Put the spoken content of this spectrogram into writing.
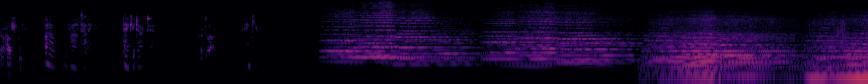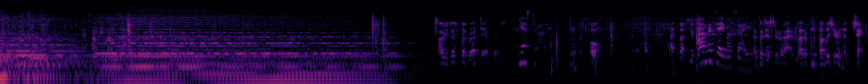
your husband? Oh, no, I'll tell him. Thank you, Doctor. Good luck. Thank you. Oh, you just put it right there, please. Yes, darling. Oh. I thought you... On the table, Saeed. Look what just arrived. A letter from the publisher and a check.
